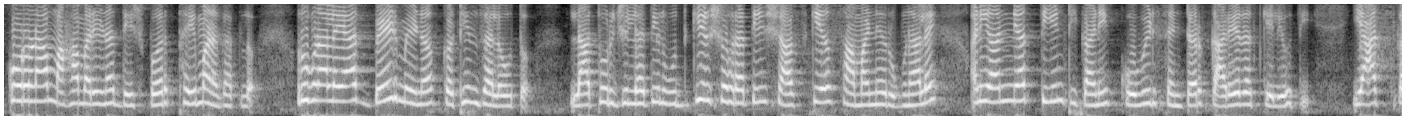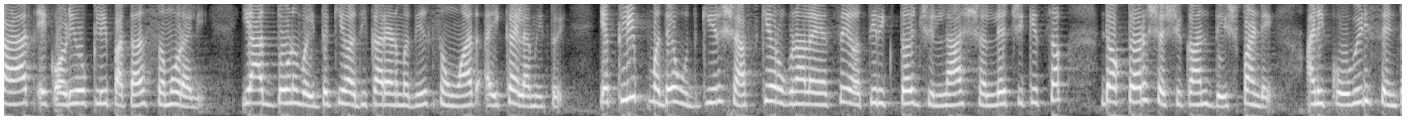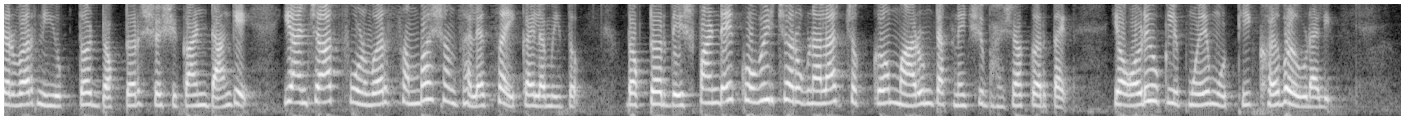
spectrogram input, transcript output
कोरोना महामारीनं देशभर थैमान घातलं. रुग्णालयात बेड मिळणं कठीण झालं होतं. लातूर जिल्ह्यातील उदगीर शहरातील शासकीय सामान्य रुग्णालय आणि अन्य तीन ठिकाणी कोविड सेंटर कार्यरत केली होती. याच काळात एक ऑडिओ क्लिप आता समोर आली. यात दोन वैद्यकीय अधिकाऱ्यांमधील संवाद ऐकायला मिळतोय. या क्लिपमध्ये उदगीर शासकीय रुग्णालयाचे अतिरिक्त जिल्हा शल्यचिकित्सक डॉक्टर शशिकांत देशपांडे आणि कोविड सेंटरवर नियुक्त डॉक्टर शशिकांत डांगे यांच्यात फोनवर संभाषण झाल्याचं ऐकायला मिळतं. डॉक्टर देशपांडे कोविडच्या रुग्णाला चक्क मारून टाकण्याची भाषा करतायत. या ऑडिओ क्लिपमुळे मोठी खळबळ उडाली.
